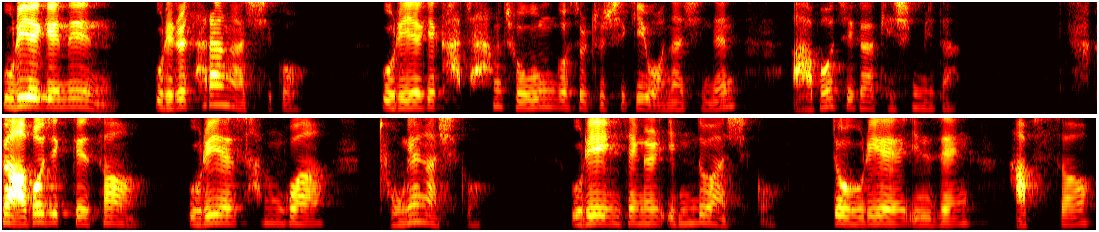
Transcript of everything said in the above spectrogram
우리에게는 우리를 사랑하시고 우리에게 가장 좋은 것을 주시기 원하시는 아버지가 계십니다. 그 아버지께서 우리의 삶과 동행하시고 우리의 인생을 인도하시고 또 우리의 인생 앞서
